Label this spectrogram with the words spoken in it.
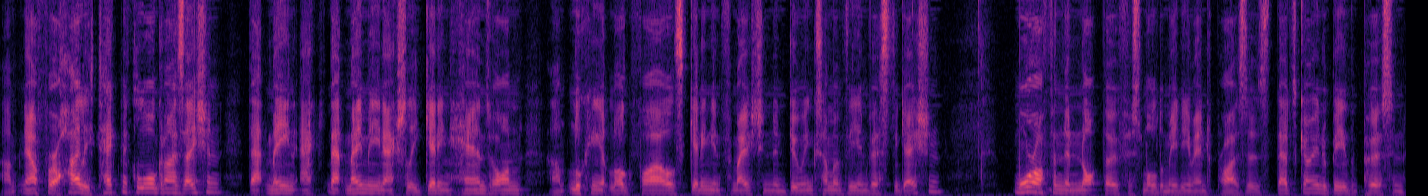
Um, now for a highly technical organisation, that, mean that may mean actually getting hands-on, um, looking at log files, getting information and doing some of the investigation. More often than not though for small to medium enterprises, that's going to be the person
